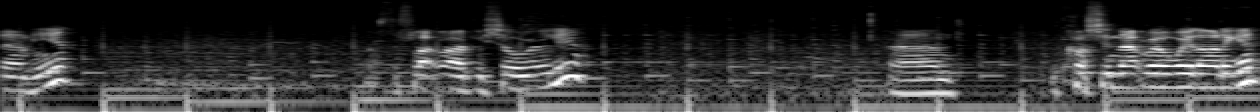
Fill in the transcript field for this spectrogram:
down here. That's the flat ride we saw earlier. And we're crossing that railway line again.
